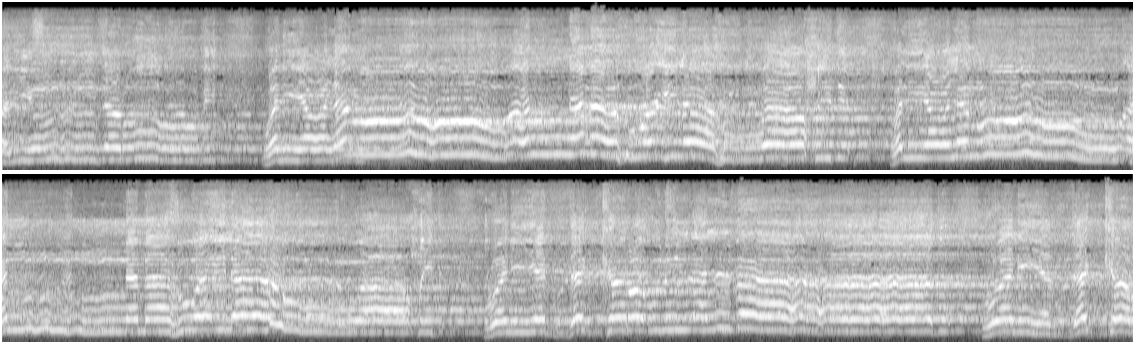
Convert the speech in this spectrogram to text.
ولينذروا به وليعلموا أنما هو إله واحد وليعلموا أنما هو إله واحد وليذكر أولو الألباب وليذكر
